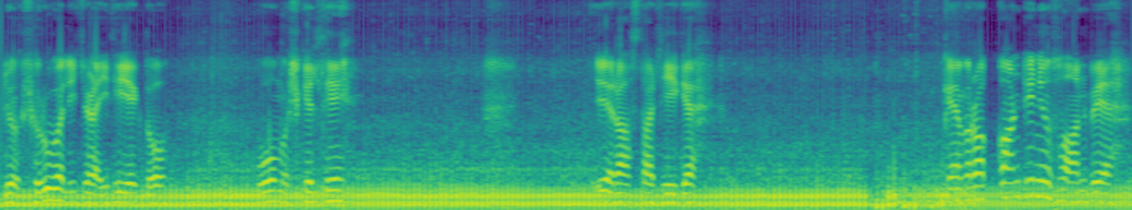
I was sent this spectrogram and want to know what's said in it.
जो शुरू वाली चढ़ाई थी एक दो, वो मुश्किल थी। ये रास्ता ठीक है। कैमरा कंटिन्यूस ऑन पे है।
